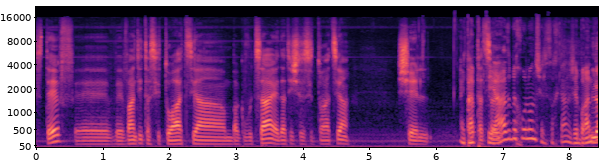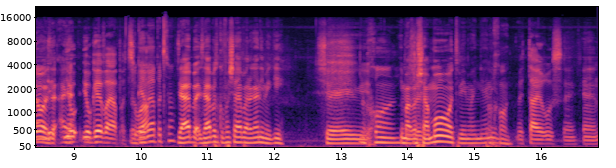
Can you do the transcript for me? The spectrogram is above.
סטף, והבנתי את הסיטואציה בקבוצה, ידעתי שזו סיטואציה של... הייתה אתה פציעה אז בחולון של שחקן? של ברנדמן? לא, יוגב היה פצוע. יוגב היה פצוע? זה היה, בתקופה שהיה בלאגן עם מגי. ש... נכון. עם הרשמות ועם העניינים. נכון. וטיירוס, כן.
